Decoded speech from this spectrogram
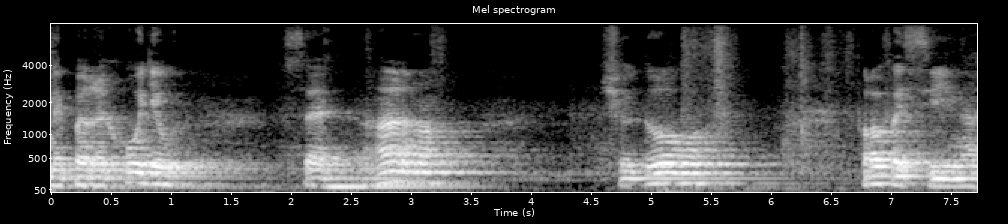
ні переходів. Все гарно, чудово, професійно.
